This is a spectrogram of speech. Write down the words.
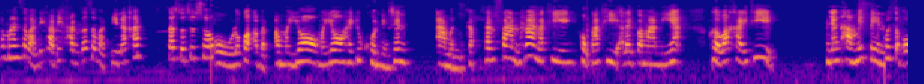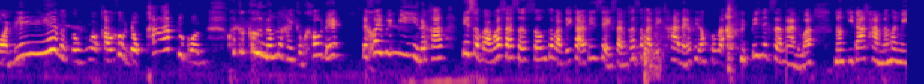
พม่านสวัสดีค่ะพี่คันก็สวัสดีนะคะซาโซโซโซโอแล้วก็เอาแบบเอามาย่อมาย่อให้ทุกคนอย่างเช่น อ่าเหมือนกับสั้นๆห้านาทีหกนาทีอะไรประมาณนี้เผื่อว่าใครที่ยังทำไม่เป็นคนสะออนดิแบบบวกเขาคือดกคาบทุกคนค่อยก็คืนน้ำลายกับเขาเด้ แต่ค่อยไม่มีนะคะ พี่สว่างว่าซาเซอร์ส้มสวัสดีค่ะ พี่เสกสรรก็สวัสดีค่ะไหนพี่น้องคุณว่า พี่เสกสรรหรือว่าน้องกีตาร์ทำแล้วมันมี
